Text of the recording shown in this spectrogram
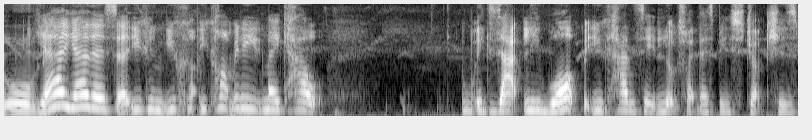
or? Yeah, yeah. There's uh, you can you can't you can't really make out exactly what, but you can see it looks like there's been structures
